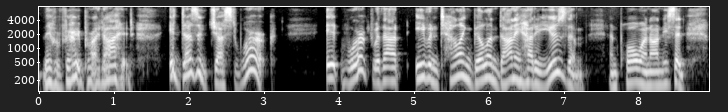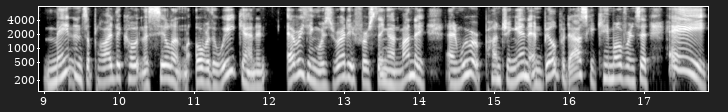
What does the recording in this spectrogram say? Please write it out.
they were very bright eyed. It doesn't just work. It worked without even telling Bill and Donnie how to use them. And Paul went on, he said, maintenance applied the coat and the sealant over the weekend and everything was ready first thing on Monday, and we were punching in. And Bill Podolsky came over and said, Hey,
